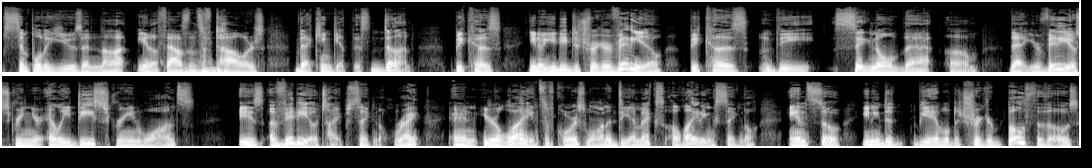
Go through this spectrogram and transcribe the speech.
simple to use and not, you know, thousands of dollars that can get this done. Because, you know, you need to trigger video because the signal that, um, that your video screen, your LED screen wants is a video type signal, right? And your lights, of course, want a DMX, a lighting signal. And so you need to be able to trigger both of those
